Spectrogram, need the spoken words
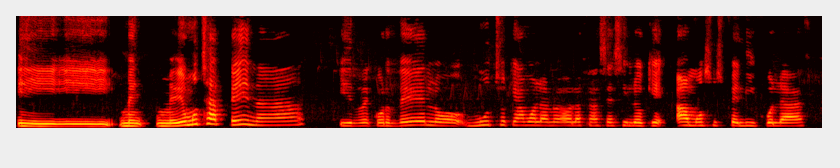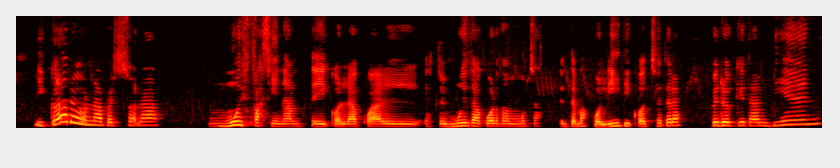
Y me, me dio mucha pena y recordé lo mucho que amo la nueva ola francesa y lo que amo sus películas y claro, una persona muy fascinante y con la cual estoy muy de acuerdo en muchos temas políticos, etcétera, pero que también,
